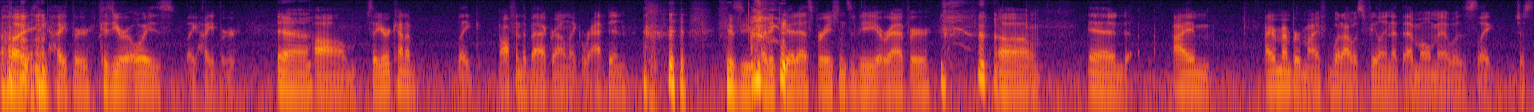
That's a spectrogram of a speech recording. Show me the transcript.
uh, and hyper because you were always like hyper. yeah. Um, so you're kind of like off in the background, like rapping, because you. I think you had aspirations to be a rapper. Um, and I'm. I remember my what I was feeling at that moment was like just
